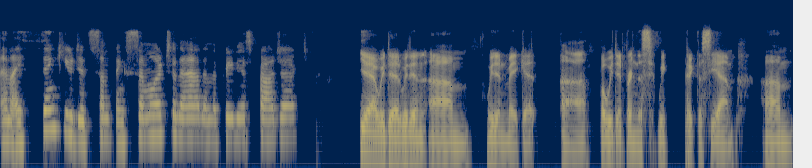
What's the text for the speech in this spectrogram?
And I think you did something similar to that in the previous project. Yeah, we did. We didn't. Um, we didn't make it, uh, but we did bring this. We picked the CM. Um,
